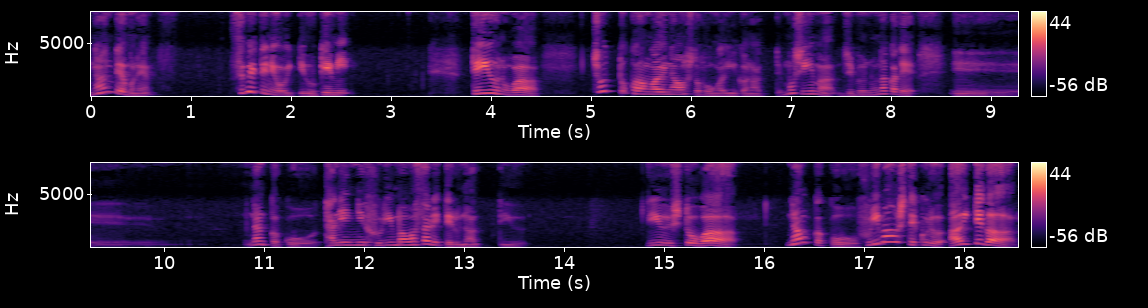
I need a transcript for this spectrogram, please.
何でもね、すべてにおいて受け身っていうのは、ちょっと考え直した方がいいかなって。もし今自分の中で、えー、なんかこう他人に振り回されてるなっていうっていう人は、なんかこう、振り回してくる相手が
